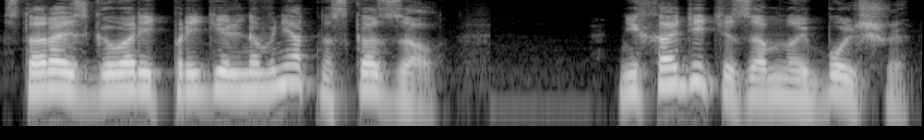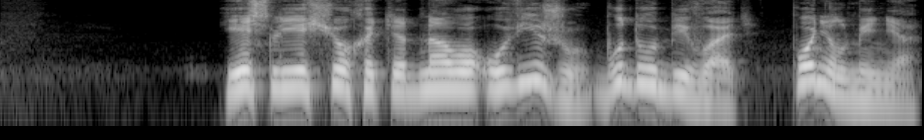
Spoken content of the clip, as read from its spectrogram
стараясь говорить предельно внятно, сказал «Не ходите за мной больше. Если еще хоть одного увижу, буду убивать. Понял меня?»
